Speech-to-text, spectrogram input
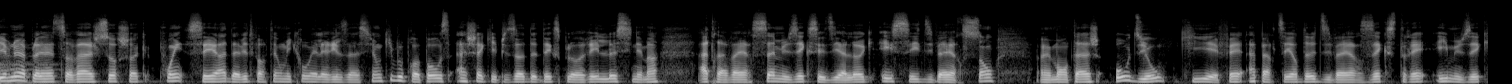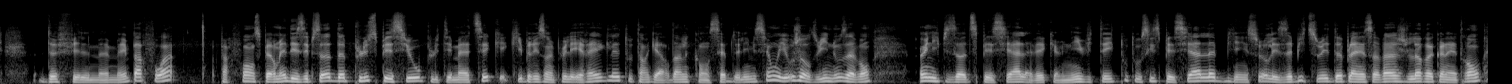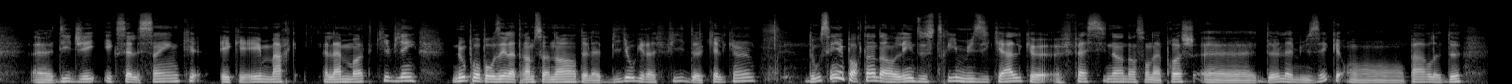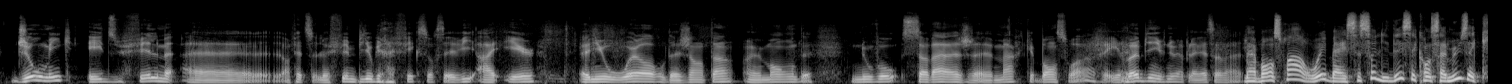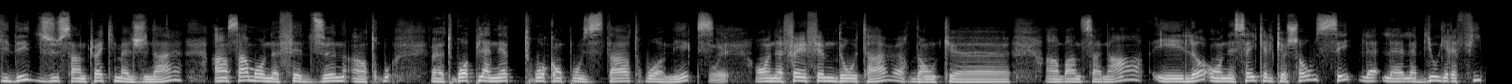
Bienvenue à Planète Sauvage sur choc.ca. David Fortin au micro et la réalisation qui vous propose à chaque épisode d'explorer le cinéma à travers sa musique, ses dialogues et ses divers sons. Un montage audio qui est fait à partir de divers extraits et musiques de films. Mais parfois, Parfois, on se permet des épisodes plus spéciaux, plus thématiques, qui brisent un peu les règles tout en gardant le concept de l'émission. Et aujourd'hui, nous avons un épisode spécial avec un invité tout aussi spécial. Bien sûr, les habitués de Planète Sauvage le reconnaîtront. Euh, DJ XL5, a.k.a. Marc Lamotte, qui vient nous proposer la trame sonore de la biographie de quelqu'un d'aussi important dans l'industrie musicale que fascinant dans son approche euh, de la musique. On parle de Joe Meek et du film, euh, en fait, le film biographique sur sa vie, I Hear a New World, J'entends un monde nouveau, sauvage. Marc, bonsoir et re-bienvenue à Planète Sauvage. Ben, bonsoir, oui, ben c'est ça l'idée, c'est qu'on s'amuse avec l'idée du soundtrack imaginaire. Ensemble, on a fait d'une en trois, euh, trois planètes, trois compositeurs, trois mix. On a fait un film d'auteur, donc euh, en bande sonore. Et là, on essaye quelque chose, c'est la, la, la, biographie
